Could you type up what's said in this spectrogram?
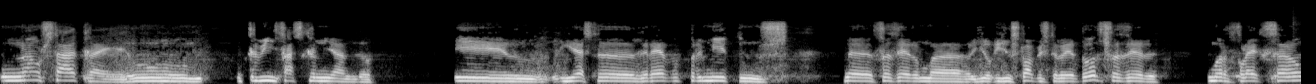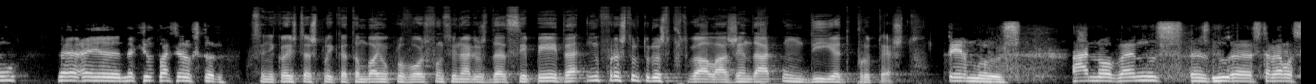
Não está aquém. O, o caminho faz caminhando e, e esta greve permite-nos uh, fazer uma, e, e, os próprios trabalhadores, fazer uma reflexão uh, naquilo que vai ser o futuro. O sindicalista explica também o que levou os funcionários da CP e da Infraestruturas de Portugal a agendar um dia de protesto. Temos há nove anos as, as tabelas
